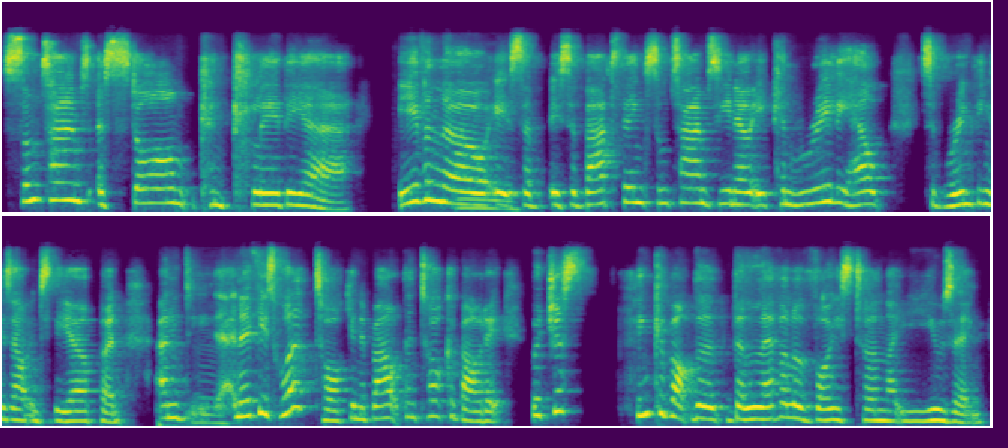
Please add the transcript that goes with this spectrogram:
sometimes a storm can clear the air. Even though mm. it's a it's a bad thing, sometimes you know it can really help to bring things out into the open. And mm. and if it's worth talking about, then talk about it. But just think about the the level of voice tone that you're using.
